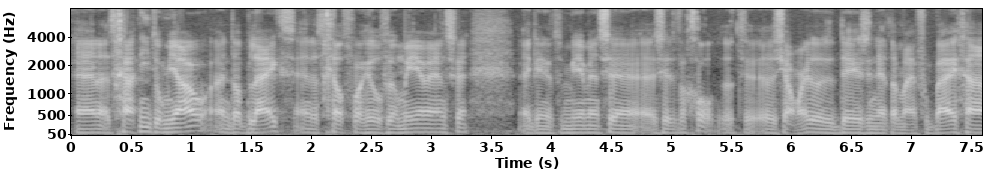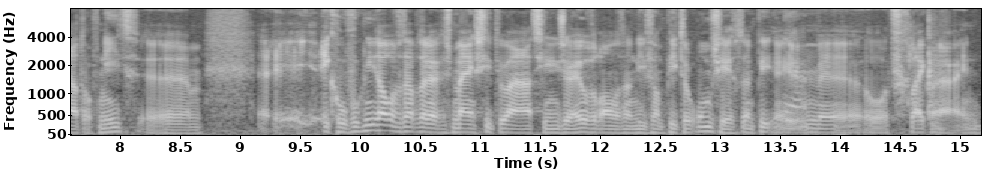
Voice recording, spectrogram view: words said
En het gaat niet om jou, en dat blijkt. En dat geldt voor heel veel meer mensen. Ik denk dat er meer mensen zitten van... God, dat, is jammer dat deze net aan mij voorbij gaat of niet. Ehm, eh, ik hoef ook niet alles wat dat betreft... is mijn situatie niet zo heel veel anders dan die van Pieter Omzicht. En Pie- Ja. eh, eh, ik vergelijk me daar in,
